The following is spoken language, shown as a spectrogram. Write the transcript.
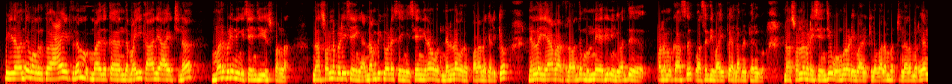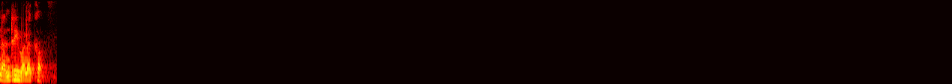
இதை வந்து உங்களுக்கு ஆயிடுச்சுன்னா ம- இது க- இந்த மை காலி ஆயிடுச்சுன்னா மறுபடியும் நீங்கள் செஞ்சு யூஸ் பண்ணலாம். நான் சொன்னபடி செய்யுங்க. நம்பிக்கையோடு செய்யுங்க. செஞ்சீங்கன்னா ஒரு நல்ல ஒரு பலனை கிடைக்கும். நல்ல வியாபாரத்தில் வந்து முன்னேறி நீங்கள் வந்து பணம் காசு வசதி வாய்ப்பு எல்லாமே பெருகும். நான் சொன்னபடி செஞ்சு உங்களுடைய வாழ்க்கையில் வளம் பெற்று நலம் நன்றி வணக்கம்.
